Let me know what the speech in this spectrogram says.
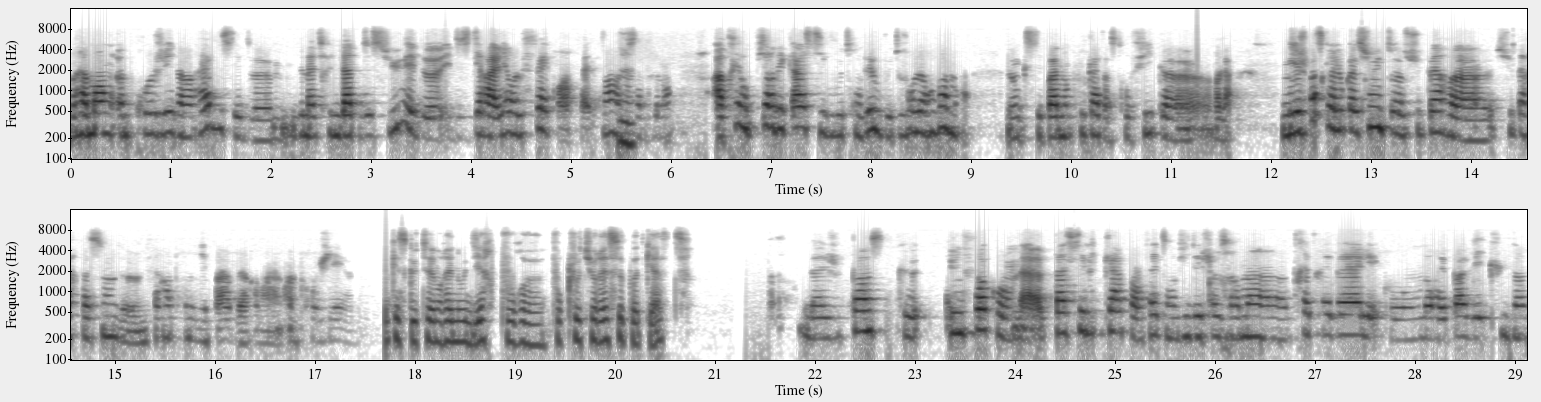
vraiment un projet d'un rêve, c'est de, mettre une date dessus et de, se dire, allez, on le fait, quoi, en fait, hein, tout mmh. simplement. Après, au pire des cas, si vous vous trompez, vous pouvez toujours le revendre. Donc, c'est pas non plus catastrophique. Euh, voilà. Mais je pense que la location est une super, euh, super façon de faire un premier pas vers un, projet. Qu'est-ce que tu aimerais nous dire pour, euh, pour clôturer ce podcast? Ben, Je pense que une fois qu'on a passé le cap, en fait, on vit des choses vraiment très très belles et qu'on n'aurait pas vécu dans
